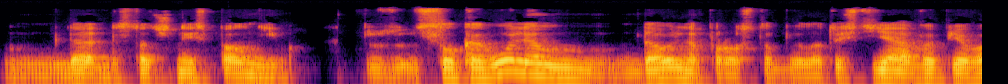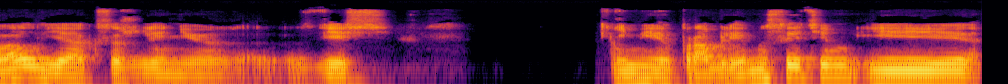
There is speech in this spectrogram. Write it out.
достаточно исполнимо. С алкоголем довольно просто было. То есть я выпивал, я, к сожалению, здесь имею проблемы с этим. И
